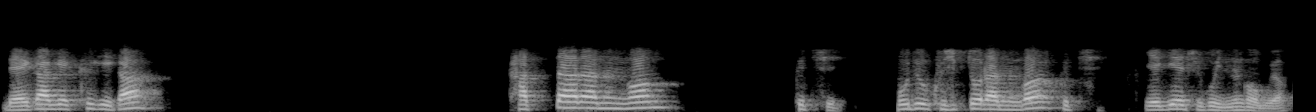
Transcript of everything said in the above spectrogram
내각의 크기가 같다라는 건 그치. 모두 90도라는 걸 그치. 얘기해 주고 있는 거고요.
